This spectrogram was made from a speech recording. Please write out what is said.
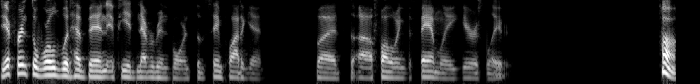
different the world would have been if he had never been born. So the same plot again, but uh, following the family years later. Huh.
